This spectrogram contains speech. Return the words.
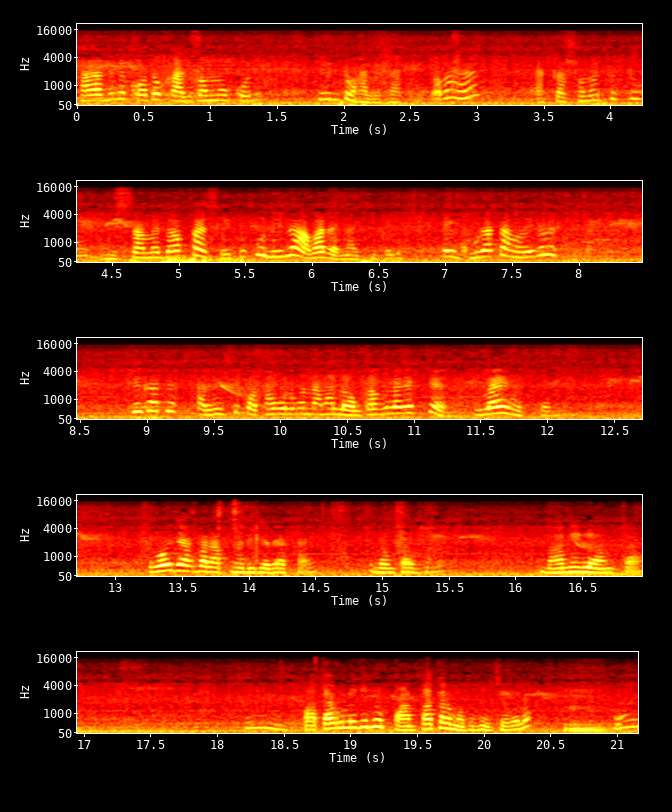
সারাদিনে কত কাজকর্ম করি, কিন্তু ভালো থাকি। তবে হ্যাঁ একটা সময় তো একটু বিশ্রামের দরকার সেইটুকু নিলে আবার এনার্জি পেয়ে এই ঘোরাটা হয়ে গেলে ঠিক আছে। ঠিক আছে আর বেশি কথা বলবেন না, আমার লঙ্কাগুলো দেখছেন? তুলাই হচ্ছে না। রোজ একবার আপনাদিকে দেখায় লঙ্কাগুলো ধানি লঙ্কা। হুম পাতাগুলো যেন পান পাতার মতন হয়েছে বলো। হ্যাঁ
